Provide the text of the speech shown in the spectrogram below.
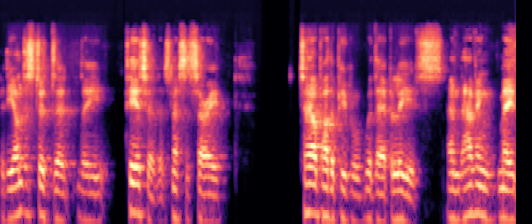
but he understood the, the theatre that's necessary to help other people with their beliefs. And having made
